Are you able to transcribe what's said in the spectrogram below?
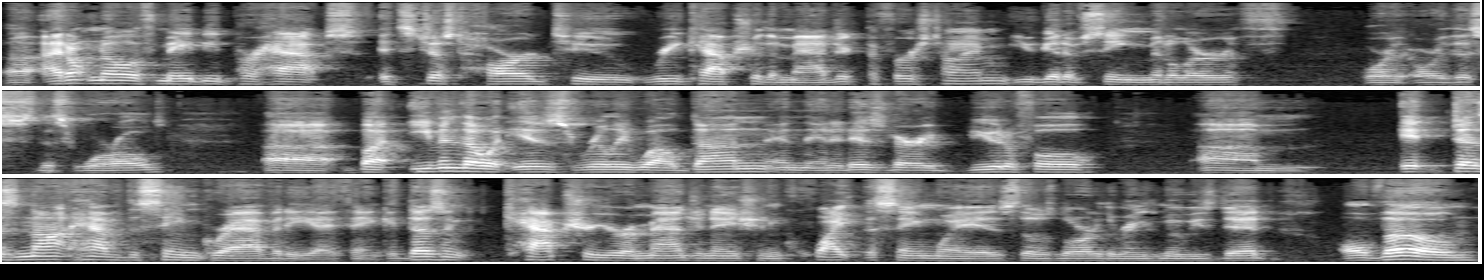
Uh, I don't know if maybe perhaps it's just hard to recapture the magic the first time you get of seeing Middle Earth or or this this world. Uh, but even though it is really well done and, and it is very beautiful, um, it does not have the same gravity. I think it doesn't capture your imagination quite the same way as those Lord of the Rings movies did. Although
